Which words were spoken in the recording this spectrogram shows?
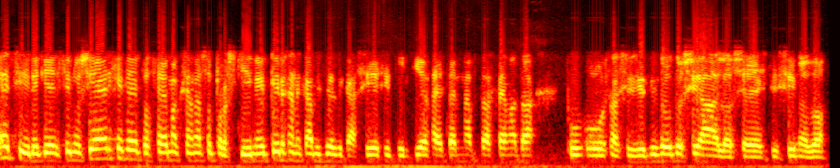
Έτσι είναι και στην ουσία έρχεται το θέμα ξανά στο προσκήνιο. Υπήρχαν κάποιες διαδικασίες. Η Τουρκία θα ήταν ένα από τα θέματα που θα συζητείται ούτως ή άλλως ε, στη Σύνοδο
